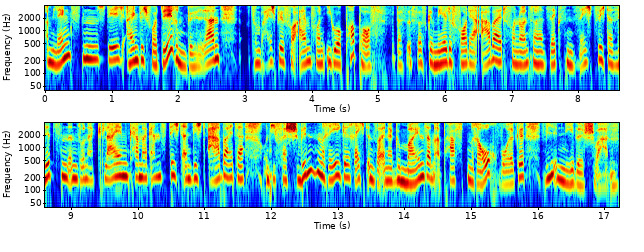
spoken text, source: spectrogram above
Am längsten stehe ich eigentlich vor deren Bildern zum Beispiel vor allem von Igor Popows. Das ist das Gemälde vor der Arbeit von 1966. Da sitzen in so einer kleinen Kammer ganz dicht an dicht Arbeiter und die verschwinden regelrecht in so einer gemeinsam abhaften Rauchwolke wie in Nebelschwaden.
